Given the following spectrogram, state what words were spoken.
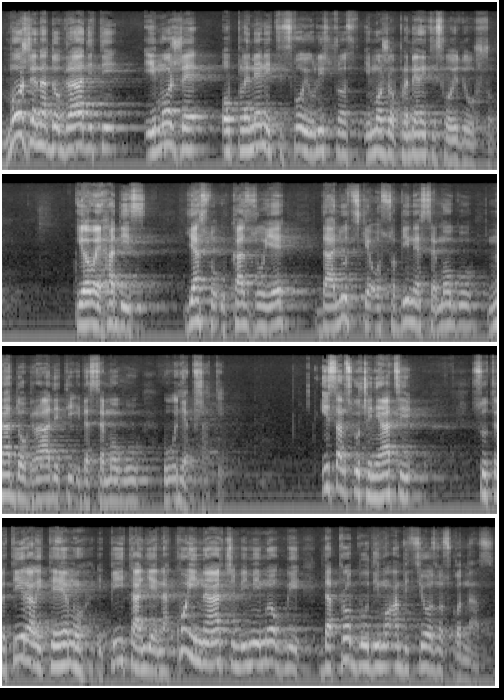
može nadograditi i može oplemeniti svoju ličnost i može oplemeniti svoju dušu. I ovaj hadis jasno ukazuje da ljudske osobine se mogu nadograditi i da se mogu uljepšati. Islamski učenjaci su tretirali temu i pitanje na koji način bi mi mogli da probudimo ambicioznost kod nas.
